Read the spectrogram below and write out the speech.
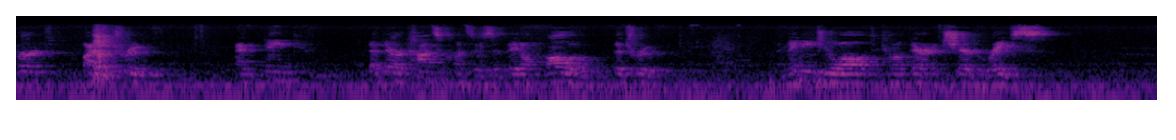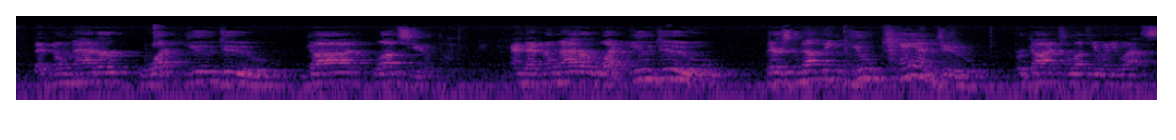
hurt by the truth and think that there are consequences if they don't follow the truth. And they need you all to come up there and share grace. That no matter what you do, God loves you. And that no matter what you do, there's nothing you can do for God to love you any less.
